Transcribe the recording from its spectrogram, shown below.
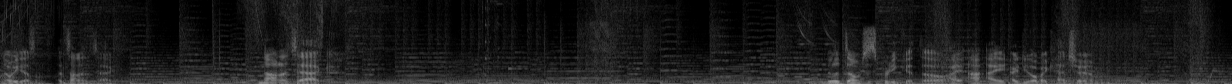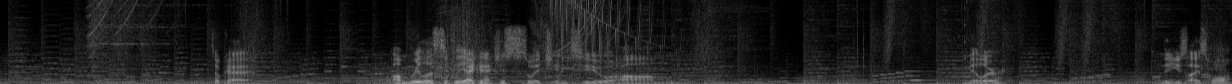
No, he doesn't. That's not an attack. Not an attack. Domes is pretty good though. I, I I do hope I catch him. It's okay. Um, realistically, I can actually switch into um Miller, and then use Ice Wall,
